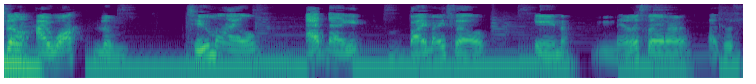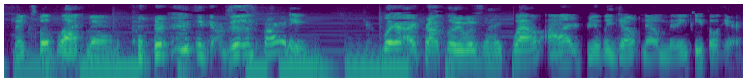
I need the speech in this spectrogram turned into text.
So I walked the two miles at night by myself in Minnesota as a six foot black man to come to this party. Where I promptly was like, well, I really don't know many people here.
